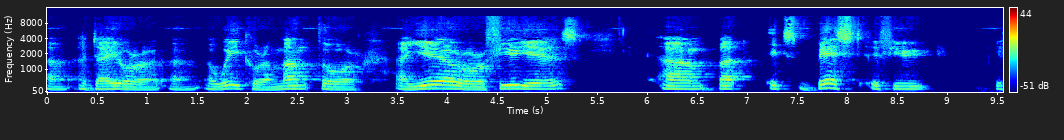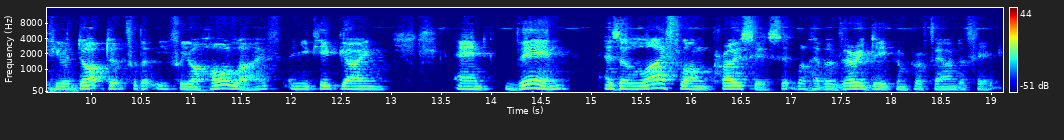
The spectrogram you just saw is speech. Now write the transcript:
uh, a day or a, a, week or a month or a year or a few years, um, but it's best if you if you adopt it for the for your whole life and you keep going, and then as a lifelong process, it will have a very deep and profound effect.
